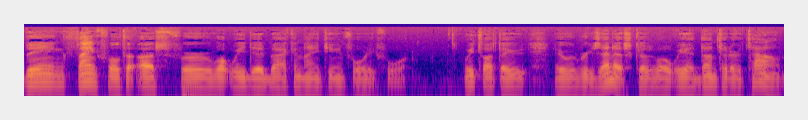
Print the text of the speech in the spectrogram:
being thankful to us for what we did back in 1944. We thought they, they would resent us because what we had done to their town,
